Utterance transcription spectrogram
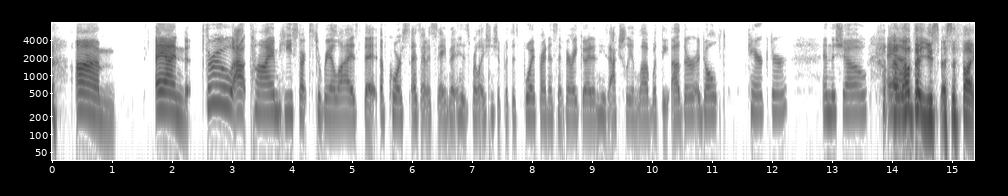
um and throughout time he starts to realize that of course as i was saying that his relationship with his boyfriend isn't very good and he's actually in love with the other adult character in the show I love that you specify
